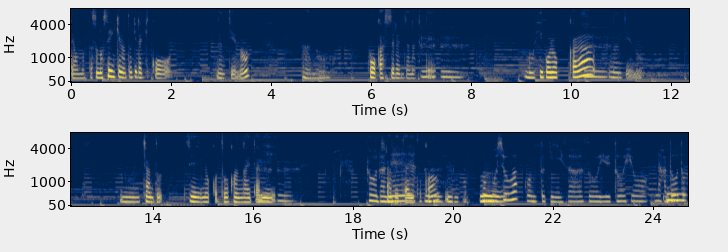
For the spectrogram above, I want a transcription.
て思った。その選挙の時だけこう、なんていうの？あの、フォーカスするんじゃなくて、うん。もう日頃から、うん。なんていうの、うん、ちゃんと政治のことを考えたり、うんうんそうだ調ね。べたりとか、うんうん。まあうんもう小学校の時にさそういう投票なんか道徳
